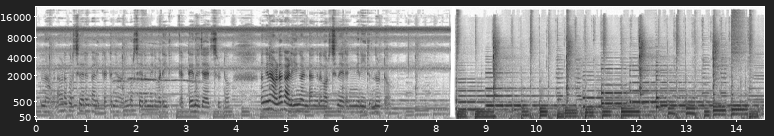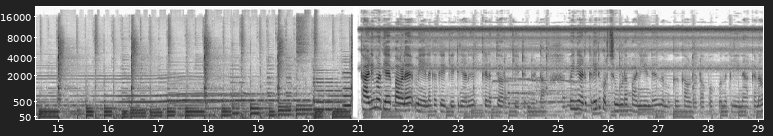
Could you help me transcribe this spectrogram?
എന്നാൽ അവളവിടെ കുറച്ച് നേരം കളിക്കട്ടെ ഞാനും കുറച്ച് നേരം ഒന്ന് ഇവിടെ ഇരിക്കട്ടെ എന്ന് വിചാരിച്ചു കേട്ടോ അങ്ങനെ അവളെ കളിയും കണ്ട അങ്ങനെ കുറച്ച് നേരം ഇങ്ങനെ ഇരുന്നു കേട്ടോ കളി മതിയായപ്പോൾ അവളെ മേലൊക്കെ കേക്കിയിട്ട് ഞാൻ കിടത്തി ഉറക്കിയിട്ടുണ്ട് കേട്ടോ അപ്പോൾ ഇനി അടുക്കളയിൽ കുറച്ചും കൂടെ പണിയുണ്ട്. നമുക്ക് കൗണ്ടർ ടോപ്പൊക്കെ ഒന്ന് ക്ലീൻ ആക്കണം.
